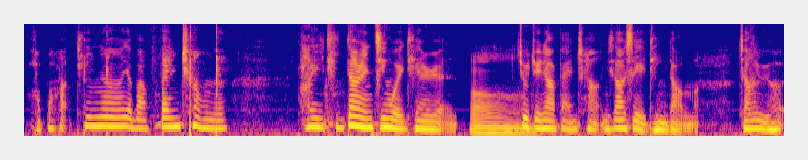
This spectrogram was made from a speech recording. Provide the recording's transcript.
好不好听呢？要不要翻唱呢？她一听，当然惊为天人，哦，就决定要翻唱。你知道谁也听到了吗？张宇恒。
